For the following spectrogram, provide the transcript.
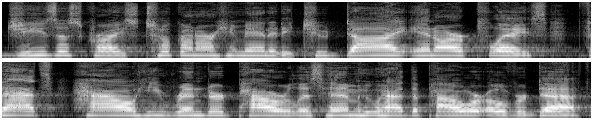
Jesus Christ took on our humanity to die in our place. That's how he rendered powerless him who had the power over death.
